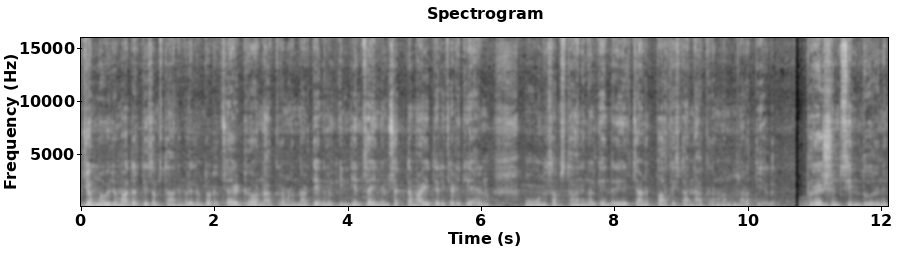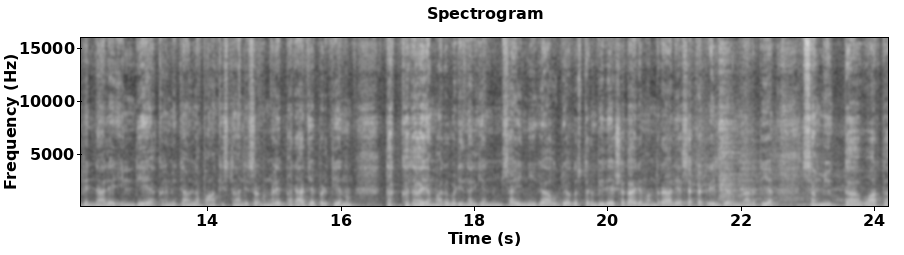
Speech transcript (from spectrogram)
ജമ്മുവിലും അതിർത്തി സംസ്ഥാനങ്ങളിലും തുടർച്ചയായി ഡ്രോൺ ആക്രമണം നടത്തിയെങ്കിലും ഇന്ത്യൻ സൈന്യം ശക്തമായി തിരിച്ചടിക്കുകയായിരുന്നു. മൂന്ന് സംസ്ഥാനങ്ങൾ കേന്ദ്രീകരിച്ചാണ് പാകിസ്ഥാൻ ആക്രമണം നടത്തിയത്. ഓപ്പറേഷൻ സിന്ദൂറിന് പിന്നാലെ ഇന്ത്യയെ ആക്രമിക്കാനുള്ള പാകിസ്ഥാന്റെ ശ്രമങ്ങളെ പരാജയപ്പെടുത്തിയെന്നും തക്കതായ മറുപടി നൽകിയെന്നും സൈനിക ഉദ്യോഗസ്ഥരും വിദേശകാര്യ മന്ത്രാലയ സെക്രട്ടറിയും ചേർന്ന് നടത്തിയ സംയുക്ത വാർത്താ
